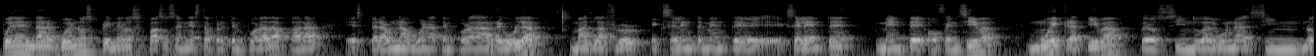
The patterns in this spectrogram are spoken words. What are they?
pueden dar buenos primeros pasos en esta pretemporada para esperar una buena temporada regular. Matt LaFleur excelentemente, excelentemente ofensiva muy creativa, pero sin duda alguna, sin, no,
